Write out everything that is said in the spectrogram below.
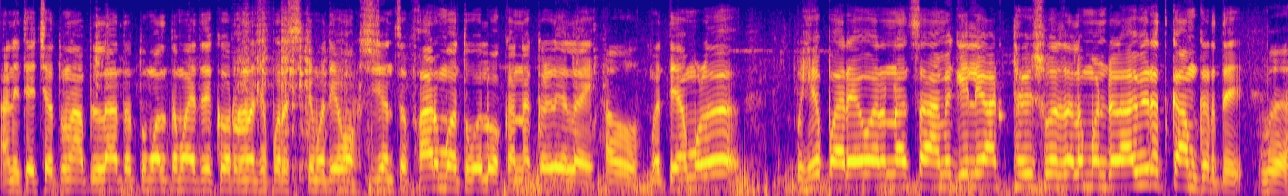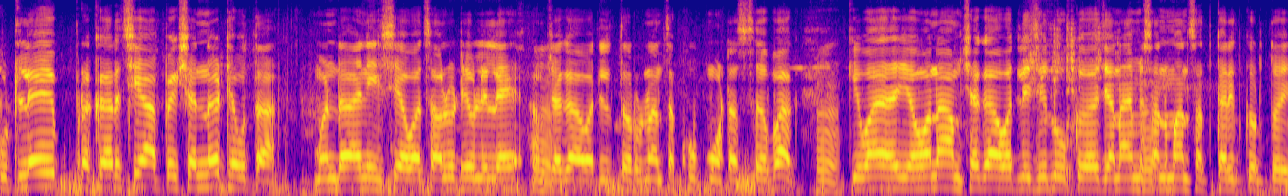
आणि त्याच्यातून आपल्याला आता तुम्हाला तर माहिती आहे कोरोनाच्या परिस्थितीमध्ये ऑक्सिजनचं फार महत्त्व लोकांना कळलेलं आहे. हो. मग त्यामुळं हे पर्यावरणाचं आम्ही गेले अठ्ठावीस वर्ष झालं मंडळ अविरत काम करते बर. कुठल्याही प्रकारची अपेक्षा न ठेवता मंडळाने ही सेवा चालू ठेवलेली आहे आमच्या गावातील तरुणांचा खूप मोठा सहभाग हं. किंवा यवना आमच्या गावातले जे लोक ज्यांना आम्ही सन्मान सत्कारित करतोय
